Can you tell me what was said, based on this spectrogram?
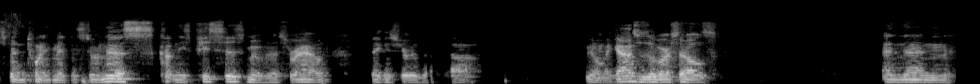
Spend 20 minutes doing this, cutting these pieces, moving this around, making sure that uh, we don't make asses of ourselves. And then,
